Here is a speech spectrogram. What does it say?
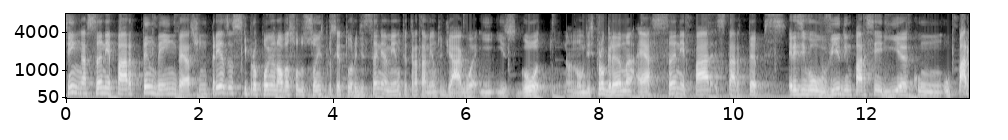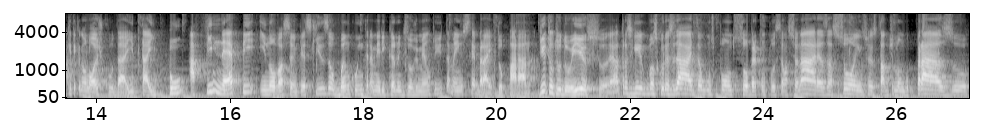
Sim, a Sanepar também investe em empresas que propõem novas soluções para o setor de saneamento e tratamento de água e esgoto. O nome desse programa é a Sanepar Startups. Ele é desenvolvido em parceria com o Parque Tecnológico da Itaipu, a FINEP Inovação e Pesquisa, o Banco Interamericano de Desenvolvimento e também o Sebrae do Paraná. Dito tudo isso, né, eu trouxe aqui algumas curiosidades, alguns pontos sobre a composição acionária, as ações, o resultado de longo prazo,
